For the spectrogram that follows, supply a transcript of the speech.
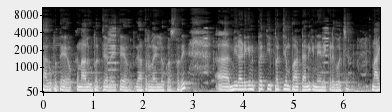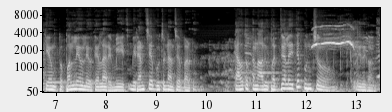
కాకపోతే ఒక నాలుగు పద్యాలు అయితే గాత్రం లైన్లోకి వస్తుంది. మీరు అడిగిన ప్రతి పద్యం పాడడానికి నేను ఇక్కడికి వచ్చాను. నాకేం పనులేం పనులు ఏం లేవు తెల్లారి. మీ మీరు ఎంతసేపు కూర్చుంటే అంతసేపు పాడతాను. కాకపోతే ఒక నాలుగు పద్యాలు అయితే కొంచెం ఇదిగా ఉంది.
